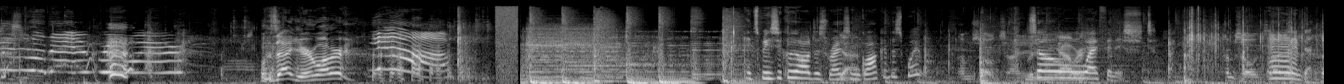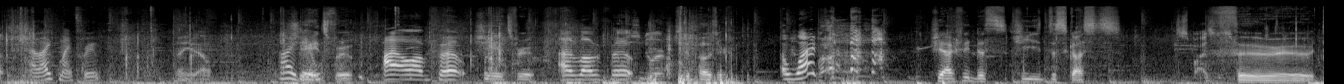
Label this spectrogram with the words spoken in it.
just spilled that everywhere. Was that your water? Yeah. it's basically all just rice Yeah. and guac at this point. I'm so excited. So I finished. I'm so excited. And I'm excited. done. I like my fruit. no, you don't. I She do. hates fruit. I love fruit. She hates fruit. I love fruit. Listen to her. She's a poser. A what? She actually dis she disgusts Despises. fruit.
